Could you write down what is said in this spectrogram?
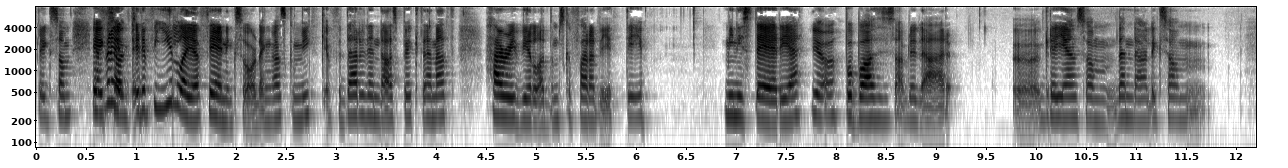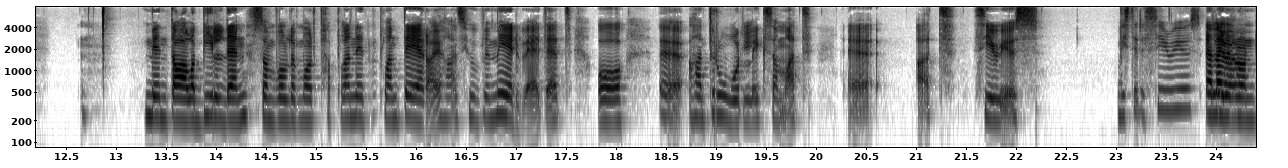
Liksom. Exakt. Därför, därför gillar jag Fenixorden ganska mycket, för där är den där aspekten att Harry vill att de ska fara dit till ministeriet ja. på basis av det där uh, grejen som den där liksom mentala bilden som Voldemort har planterat i hans huvud medvetet och uh, han tror liksom att, uh, att Sirius, visst är det Sirius? Eller ja, Ron,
